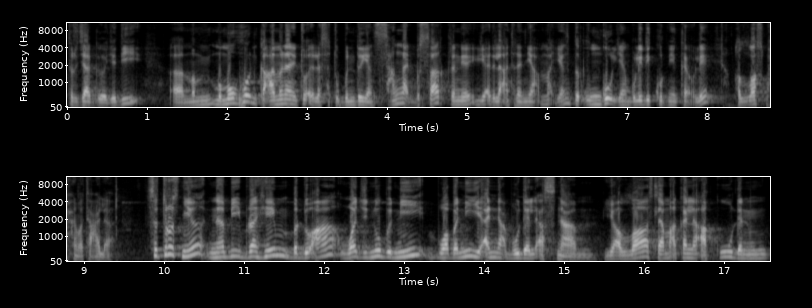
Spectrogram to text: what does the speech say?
terjaga jadi uh, memohon keamanan itu adalah satu benda yang sangat besar kerana ia adalah antara nikmat yang terunggul yang boleh dikurniakan oleh Allah Subhanahu Wa Taala Seterusnya Nabi Ibrahim berdoa wajnubni wa bani ya na'budal asnam. Ya Allah selamatkanlah aku dan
